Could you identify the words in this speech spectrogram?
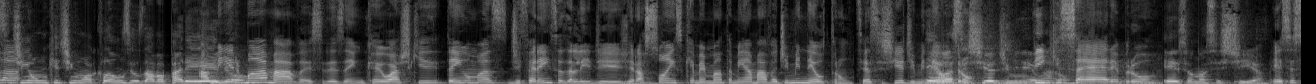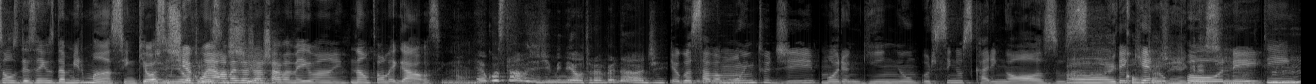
Aham. Tinha um que tinha um óculos e usava aparelho. A minha irmã amava esse desenho, que eu acho que tem umas diferenças ali de gerações, que a minha irmã também amava Jimmy Neutron. Você assistia Jimmy Eu Neutron? assistia Jimmy Neutron. Pink Cérebro. Esse eu não assistia. Esses são os desenhos da minha irmã, assim, que eu Jimmy assistia Neutron com eu ela, mas eu já assistia. achava meio, ai, não tão legal, assim. Não... Eu gostava de Jimmy Neutron, é verdade. Eu gostava muito de Moranguinho, Ursinhos Carinhosos, Ai, Pequeno Pônei. Sim.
